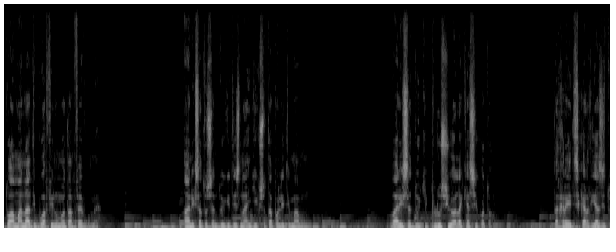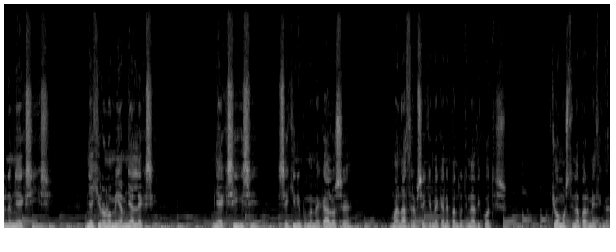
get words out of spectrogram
Το αμανάτι που αφήνουμε όταν φεύγουμε. Άνοιξα το σεντούκι της να αγγίξω τα πολύτιμά μου. Βαρύ σεντούκι, πλούσιο αλλά και ασήκωτο. Τα χρέη της καρδιάς ζητούν μια εξήγηση. Μια χειρονομία, μια λέξη. Μια εξήγηση σε εκείνη που με μεγάλωσε, μ' ανάθρεψε και με έκανε παντοτινά δικό της. Κι όμως την απαρνήθηκα.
